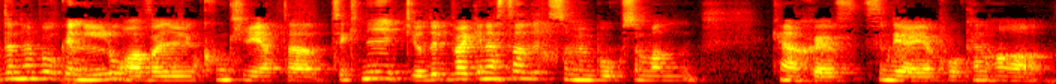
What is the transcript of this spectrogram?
Den här boken lovar ju konkreta tekniker och det verkar nästan lite som en bok som man kanske funderar på kan ha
